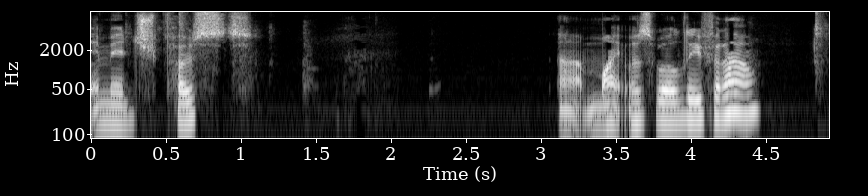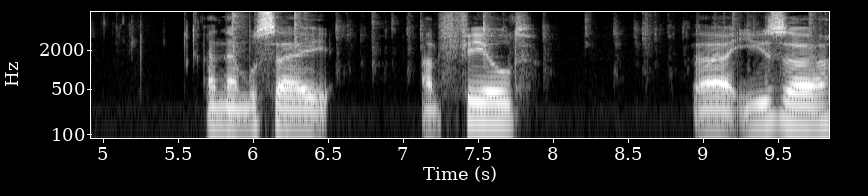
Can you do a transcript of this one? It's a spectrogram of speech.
image post. Uh, might as well do for now and then we'll say add field uh, user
